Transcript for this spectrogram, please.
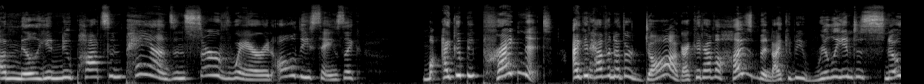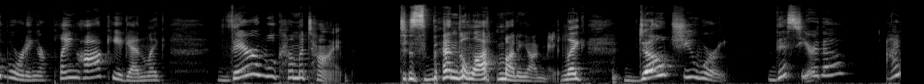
a million new pots and pans and serveware and all these things. Like, I could be pregnant. I could have another dog. I could have a husband. I could be really into snowboarding or playing hockey again. Like, there will come a time to spend a lot of money on me. Like, don't you worry. This year, though, I'm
